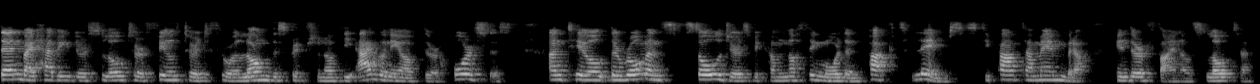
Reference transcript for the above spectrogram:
then by having their slaughter filtered through a long description of the agony of their horses, until the Roman soldiers become nothing more than packed limbs, stipata membra, in their final slaughter.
